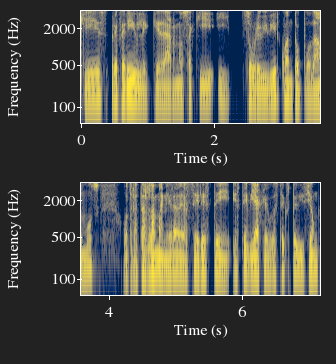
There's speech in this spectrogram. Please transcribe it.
que es preferible quedarnos aquí y sobrevivir cuanto podamos o tratar la manera de hacer este, este viaje o esta expedición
